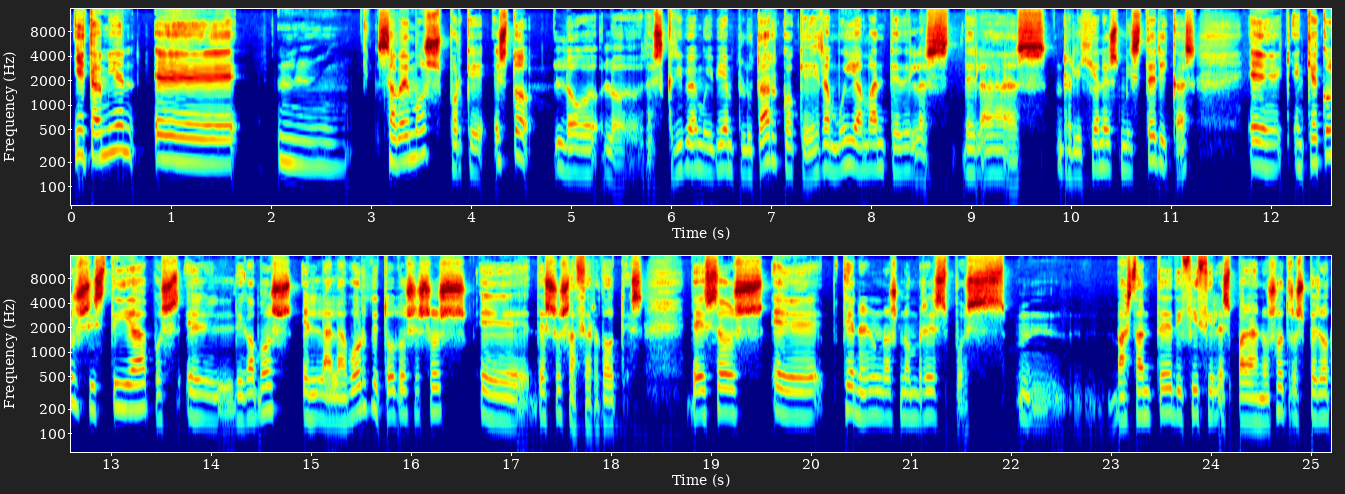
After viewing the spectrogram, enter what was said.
Y también eh, mm, sabemos, porque esto lo, lo describe muy bien Plutarco, que era muy amante de las, de las religiones mistéricas, eh, en qué consistía, pues, digamos, en la labor de todos esos, eh, de esos sacerdotes. De esos eh, tienen unos nombres, pues, mm, bastante difíciles para nosotros, pero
